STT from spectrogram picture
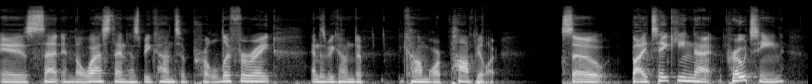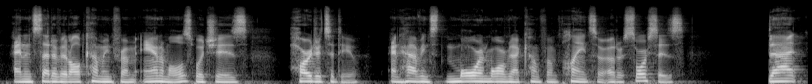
is set in the West and has begun to proliferate and has become to become more popular. So by taking that protein and instead of it all coming from animals, which is harder to do, and having more and more of that come from plants or other sources, that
